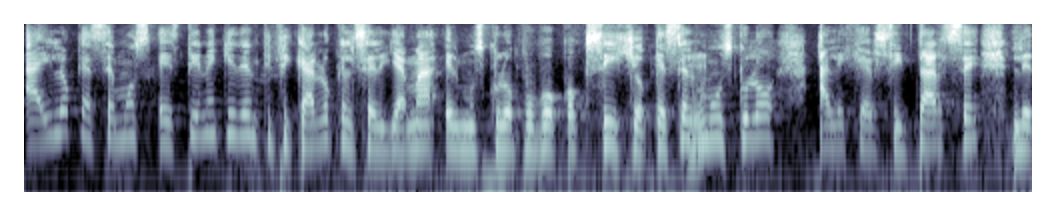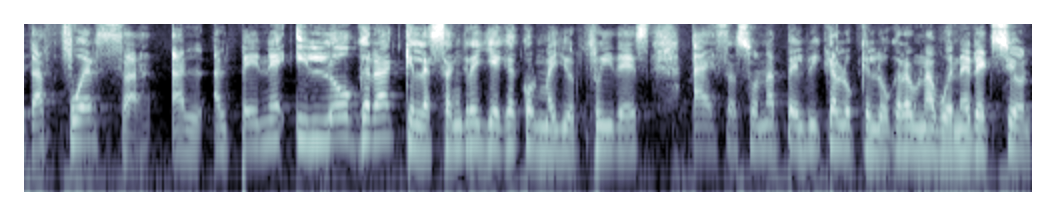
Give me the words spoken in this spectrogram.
ahí lo que hacemos es, tiene que identificar lo que se le llama el músculo pubocoxigio, que es el músculo al ejercitarse, le da fuerza al, al pene y logra que la sangre llegue con mayor fluidez a esa zona pélvica, lo que logra una buena erección.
